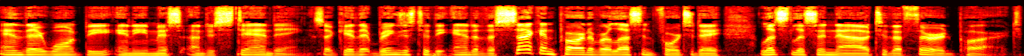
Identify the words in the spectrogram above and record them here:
and there won't be any misunderstandings. Okay, that brings us to the end of the second part of our lesson for today. Let's listen now to the third part.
